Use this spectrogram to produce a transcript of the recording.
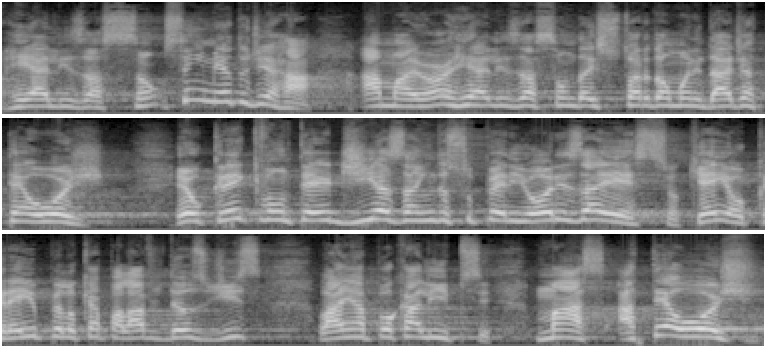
realização, sem medo de errar, a maior realização da história da humanidade até hoje. Eu creio que vão ter dias ainda superiores a esse, ok? Eu creio pelo que a palavra de Deus diz lá em Apocalipse. Mas, até hoje,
